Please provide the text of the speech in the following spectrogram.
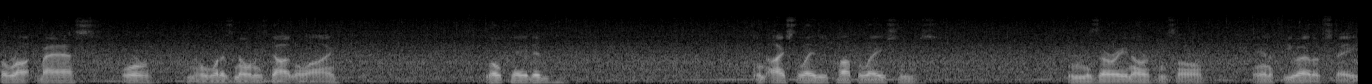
the rock bass, or you know what is known as goggle eye. Located in isolated populations in Missouri and Arkansas and a few other states.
